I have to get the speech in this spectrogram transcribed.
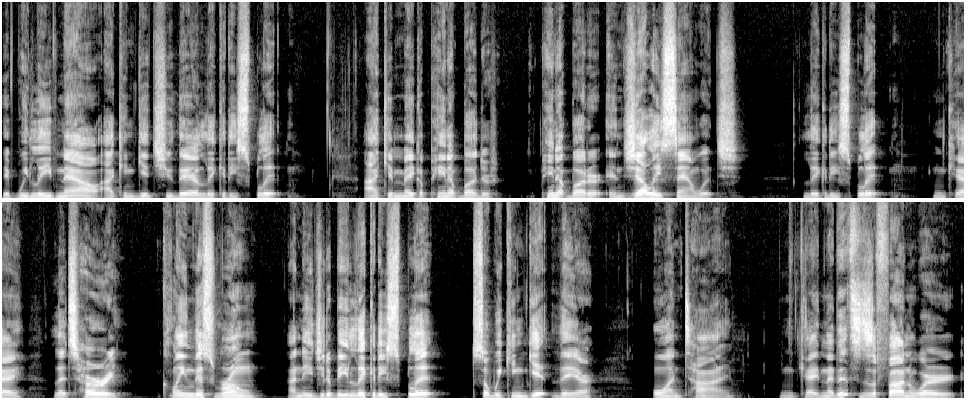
If we leave now, I can get you there lickety split. I can make a peanut butter peanut butter and jelly sandwich lickety split. Okay? Let's hurry. Clean this room. I need you to be lickety split so we can get there on time. Okay, now this is a fun word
